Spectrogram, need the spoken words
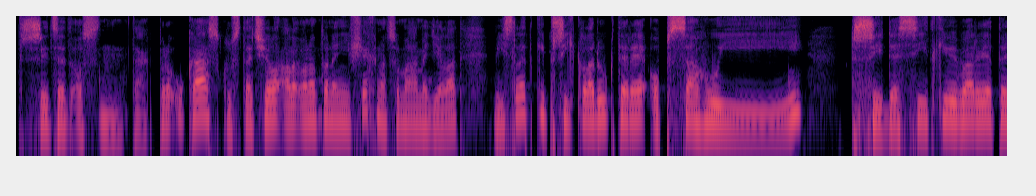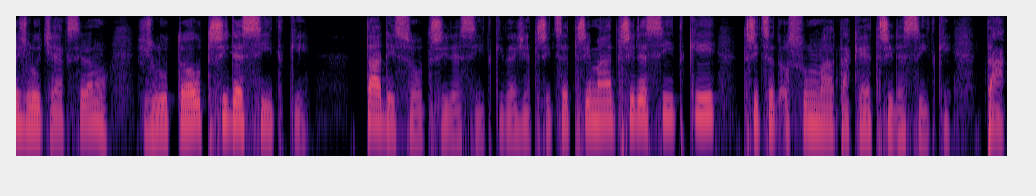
38. Tak pro ukázku stačilo, ale ono to není všechno, co máme dělat. Výsledky příkladů, které obsahují tři desítky, vybarvěte žlutě. Jak si vemu žlutou, tři desítky. Tady jsou tři desítky, takže 33 má tři desítky, 38 má také tři desítky. Tak,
